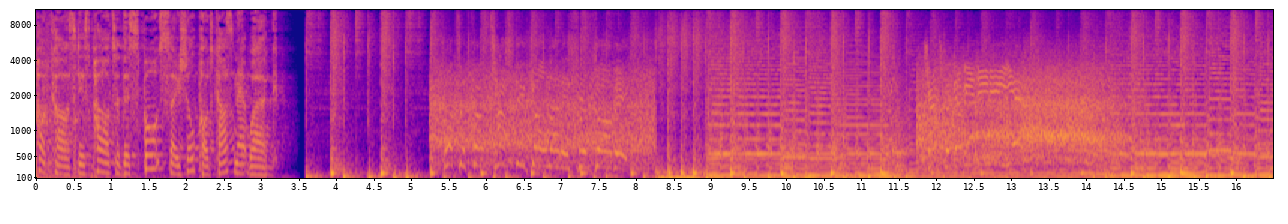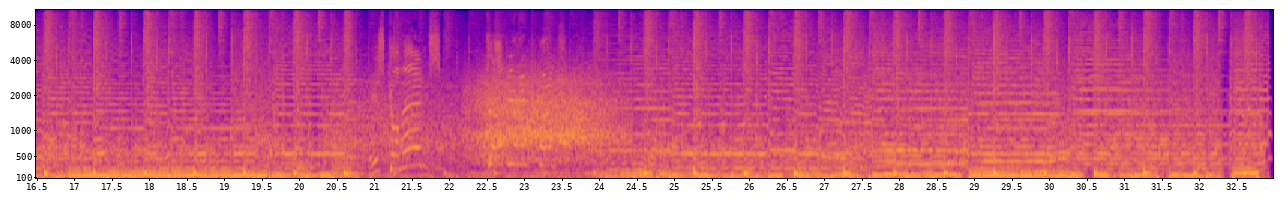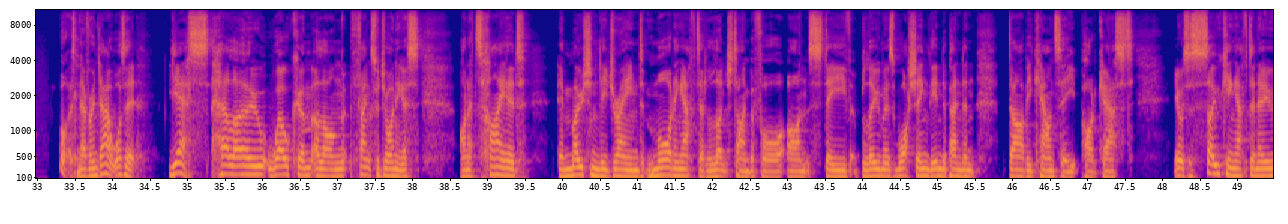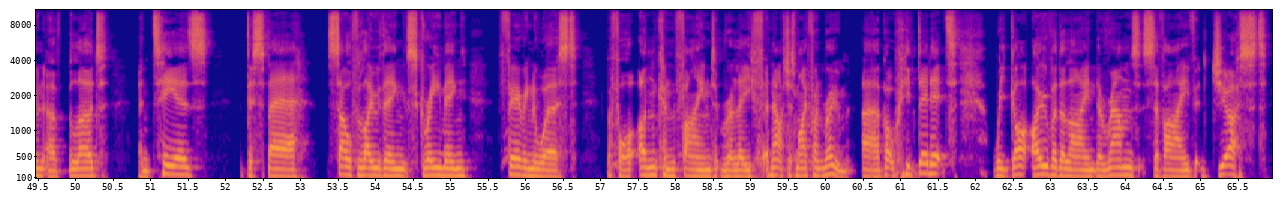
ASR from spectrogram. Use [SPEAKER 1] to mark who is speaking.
[SPEAKER 1] podcast is part of the Sports Social Podcast Network.
[SPEAKER 2] What a fantastic goal that is from Derby.
[SPEAKER 3] Chance for Gabbiadini, yes!
[SPEAKER 2] Here's comments. Derby
[SPEAKER 4] Never in doubt, was it? Yes. Hello, welcome along. Thanks for joining us on a tired, emotionally drained morning after lunchtime before on Steve Bloomer's Watching, the independent Derby County podcast. It was a soaking afternoon of blood and tears, despair, self loathing, screaming, fearing the worst before unconfined relief. And now it's just my front room. Uh, but we did it. We got over the line. The Rams survive just.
